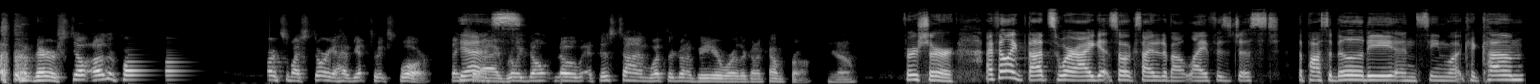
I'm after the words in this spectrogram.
there are still other parts of my story I have yet to explore things yes. that I really don't know at this time what they're going to be or where they're going to come from, you know? For sure. I feel like that's where I get so excited about life is just the possibility and seeing what could come.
